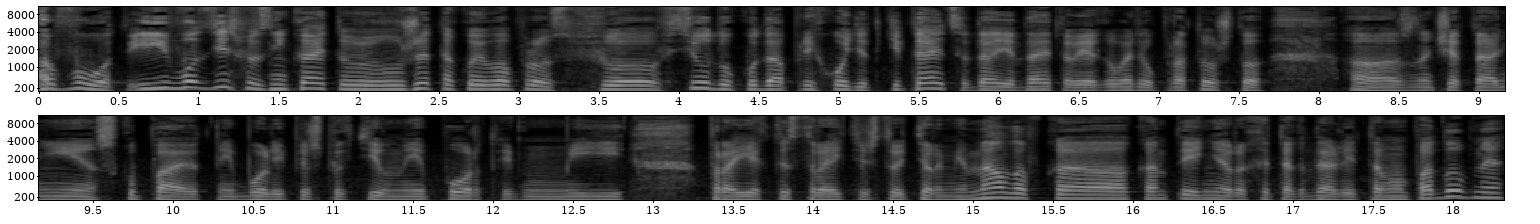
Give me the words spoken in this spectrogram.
А вот, и вот здесь возникает уже такой вопрос. Всюду, куда приходят китайцы, да, и до этого я говорил про то, что значит, они скупают наиболее перспективные порты и проекты строительства терминалов в контейнерах и так далее и тому подобное.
